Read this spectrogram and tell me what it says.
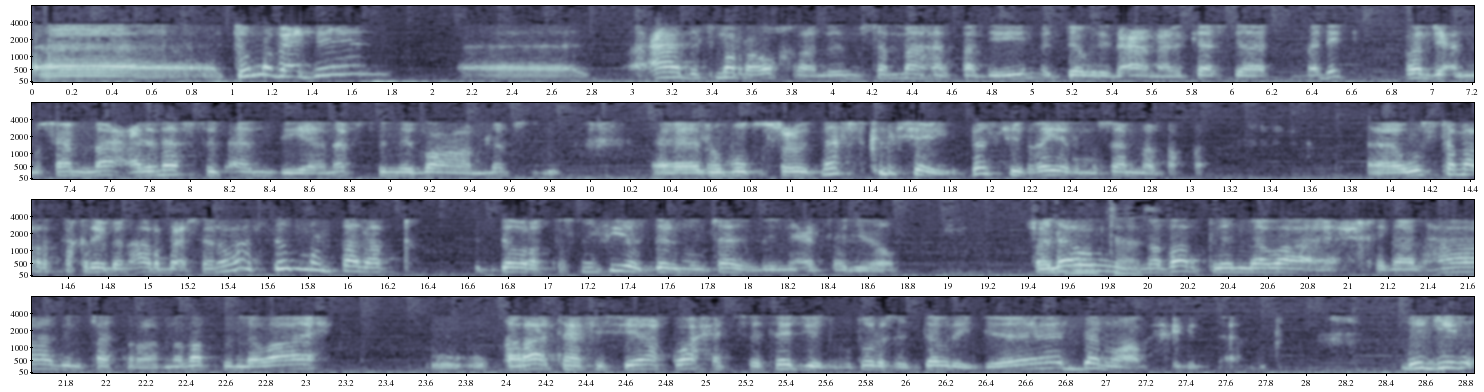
آه ثم بعدين آه عادت مرة أخرى لمسماها القديم الدوري العام على كأس الملك رجع المسمى على نفس الأندية نفس النظام نفس آه الهبوط الصعود نفس كل شيء بس يتغير المسمى فقط. آه واستمرت تقريبا أربع سنوات ثم انطلق الدورة التصنيفية والدوري الممتاز اللي نعرفه اليوم. فلو ممتاز. نظرت للوائح خلال هذه الفترة نظرت للوائح وقرأتها في سياق واحد ستجد بطولة الدوري جدا واضحة قدامك. نجي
